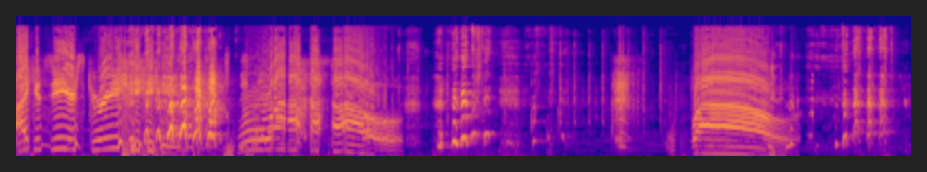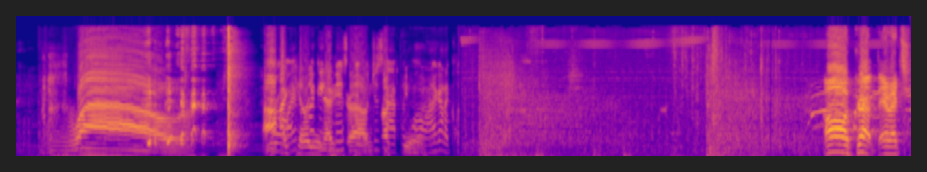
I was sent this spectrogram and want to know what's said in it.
I can see your screen! wow! Wow! Wow! I'm Bro, I killing fucking you next round. What just Fuck happened? you. Hold on, I gotta click. Oh crap, damn it.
